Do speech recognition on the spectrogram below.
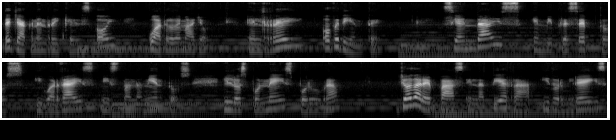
de Jacqueline Enríquez. Hoy, 4 de mayo. El Rey Obediente. Si andáis en mis preceptos y guardáis mis mandamientos y los ponéis por obra, yo daré paz en la tierra y dormiréis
